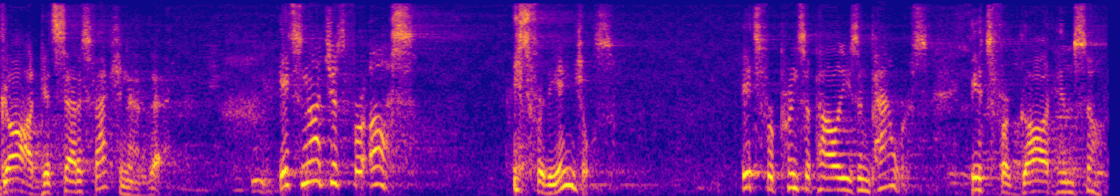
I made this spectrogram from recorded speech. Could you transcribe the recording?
God gets satisfaction out of that. It's not just for us. It's for the angels. It's for principalities and powers. It's for God himself.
